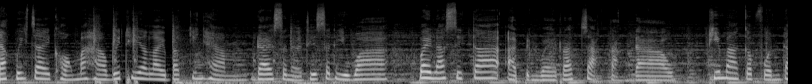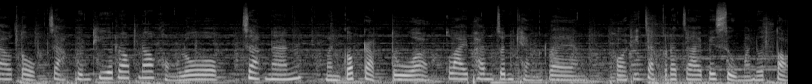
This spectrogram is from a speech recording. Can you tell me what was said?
นักวิจัยของมหาวิทยาลัยบักกิงแฮม ได้เสนอทฤษฎีว่า ไวรัสซิก้าอาจเป็นไวรัสจากต่างดาว ที่มากับฝนดาวตกจากพื้นที่รอบนอกของโลก จากนั้นมันก็ปรับตัวกลายพันธุ์จนแข็งแรง พอที่จะกระจายไปสู่มนุษย์ต่อ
